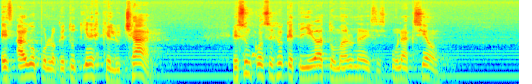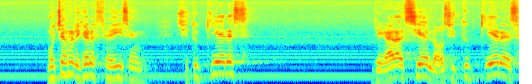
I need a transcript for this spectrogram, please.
es algo por lo que tú tienes que luchar. Es un consejo que te lleva a tomar una, una acción. Muchas religiones te dicen, si tú quieres llegar al cielo o si tú quieres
